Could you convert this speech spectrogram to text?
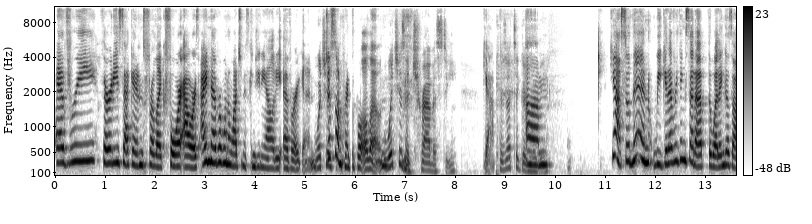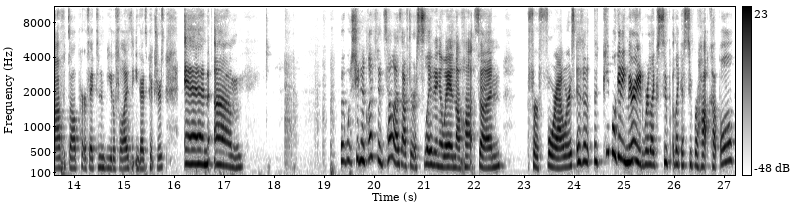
Every 30 seconds for like four hours. I never want to watch Miss Congeniality ever again. Which just is- on principle alone. which is a travesty yeah. because that's a good Um, movie Yeah, so then we get everything set up. The wedding goes off. It's all perfect and beautiful. I sent you guys pictures. And um but what she neglected to tell us after slaving away in the hot sun for four hours is that the people getting married were like super like a super hot couple.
